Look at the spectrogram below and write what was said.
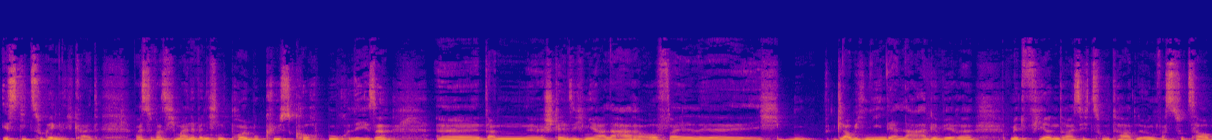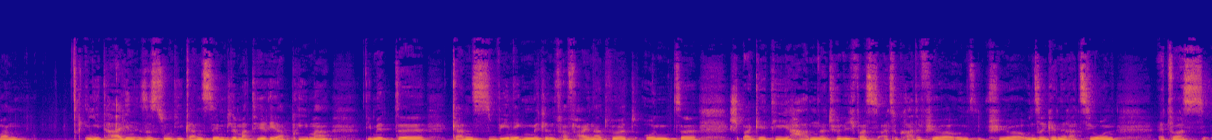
ist die Zugänglichkeit. Weißt du, was ich meine? Wenn ich ein Paul Bocuse Kochbuch lese, äh, dann stellen sich mir alle Haare auf, weil äh, ich, glaube ich, nie in der Lage wäre, mit 34 Zutaten irgendwas zu zaubern. In Italien ist es so die ganz simple Materia prima, die mit äh, ganz wenigen Mitteln verfeinert wird. Und äh, Spaghetti haben natürlich was, also gerade für, uns, für unsere Generation, etwas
